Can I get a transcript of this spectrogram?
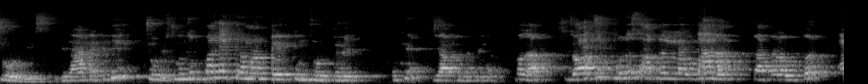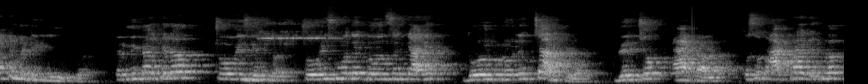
चोवीस. तीन आठ किती? चोवीस. म्हणजे पर्याय क्रमांक एक तुमचं उत्तर आहे. ओके? या पद्धतीने. बघा लॉजिक थोडस आपल्याला लावता आलं तर आपल्याला उत्तर? ऑटोमॅटिकली निघतं तर मी काय केलं? चोवीस घेतलं. चोवीसमध्ये दोन संख्या आहेत. दोन गुणवले चार केलं. बेचोक आठ आलं. तसंच अठरा घेतलं.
